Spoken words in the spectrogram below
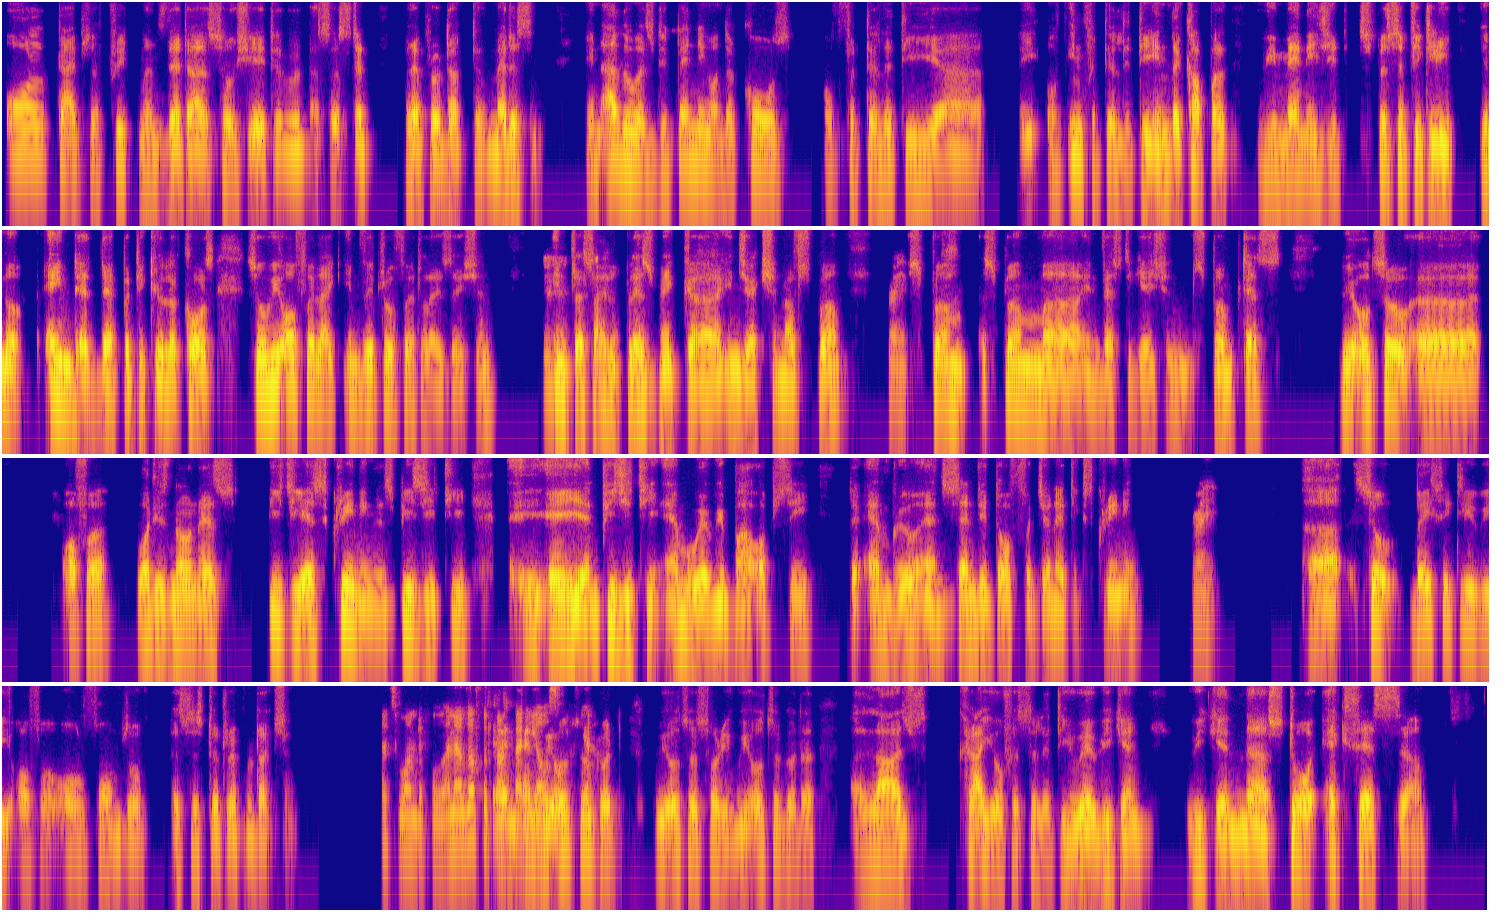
all types of treatments that are associated with assisted reproductive medicine. In other words, depending on the cause of fertility, uh, of infertility in the couple, we manage it specifically you know, aimed at that particular cause. So we offer like in vitro fertilization, mm-hmm. intracytoplasmic uh, injection of sperm, right. sperm sperm uh, investigation, sperm tests. We also uh, offer what is known as PGS screening, this PGT A and PGTM, where we biopsy the embryo and send it off for genetic screening. Right. Uh, so basically, we offer all forms of assisted reproduction. That's wonderful, and I love the fact and, that and he also we also yeah. got we also sorry we also got a, a large cryo facility where we can we can uh, store excess uh,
